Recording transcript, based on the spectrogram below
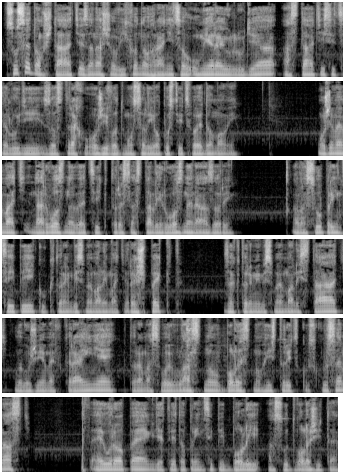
v susednom štáte za našou východnou hranicou umierajú ľudia a stá tisíce ľudí zo strachu o život museli opustiť svoje domovy. Môžeme mať na rôzne veci, ktoré sa stali rôzne názory, ale sú princípy, ku ktorým by sme mali mať rešpekt za ktorými by sme mali stáť, lebo žijeme v krajine, ktorá má svoju vlastnú bolestnú historickú skúsenosť v Európe, kde tieto princípy boli a sú dôležité.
